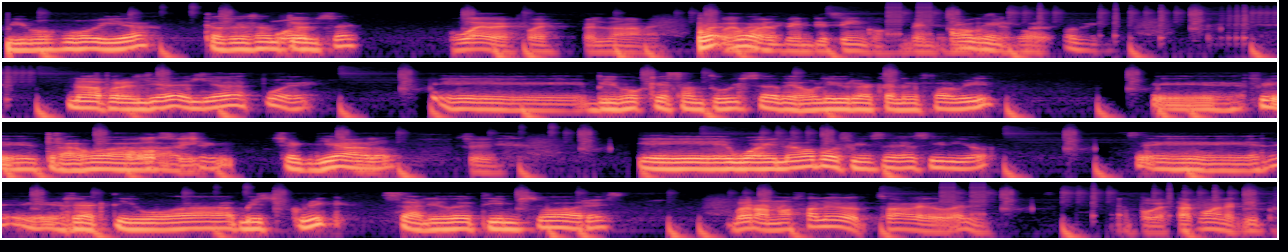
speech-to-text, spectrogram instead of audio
vimos movida, caso de Santurce. Jueves fue, perdóname. Fue, el 25. 25 okay, Nada, pero el día, el día después eh, vimos que Santurce dejó libre a Canel Farid, eh, trajo a oh, Check Diallo. Eh, Guaynabo por fin se decidió, reactivó a Mitch Creek, salió de Tim Suárez. Bueno, no salió, salió de él, porque está con el equipo.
